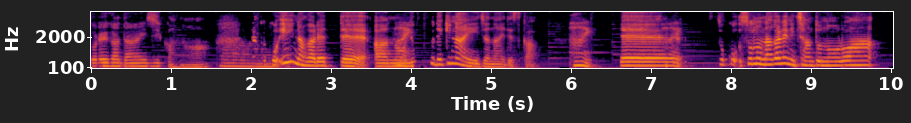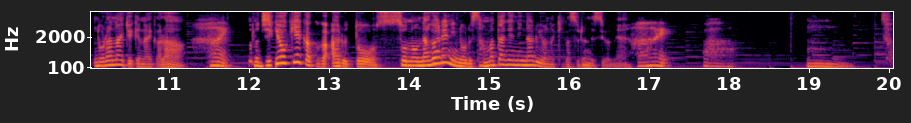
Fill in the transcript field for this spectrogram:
それが大事かな。ななんかこういい流れってあの、はい予測できないじゃないですか。はい、で、はいそこその流れにちゃんと乗ら乗らないといけないからはい。その事業計画があるとその流れに乗る妨げになるような気がするんですよね。はい。わあうんそ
